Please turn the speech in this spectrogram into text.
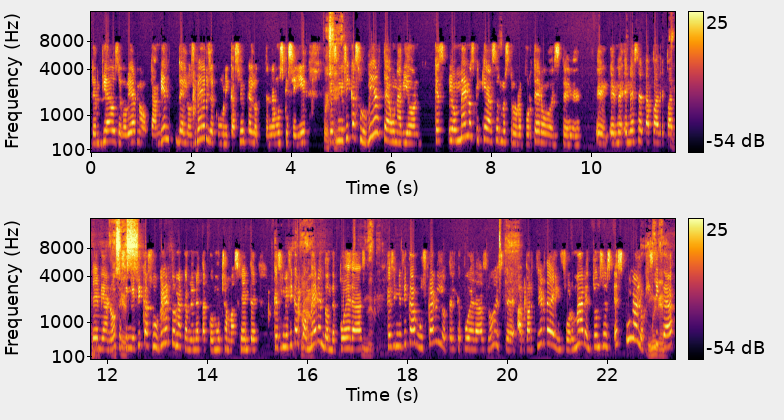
empleados de gobierno, también de los medios de comunicación que lo tenemos que seguir, pues que significa subirte a un avión, que es lo menos que quiere hacer nuestro reportero este, eh, en, esta etapa de pandemia, ¿no? que significa subirte a una camioneta con mucha más gente, que significa comer en donde puedas, que significa buscar el hotel que puedas, ¿no? Este, a partir de informar, entonces es una logística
